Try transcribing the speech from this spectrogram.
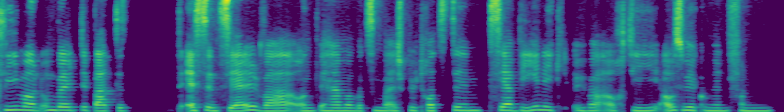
Klima- und Umweltdebatte essentiell war. Und wir haben aber zum Beispiel trotzdem sehr wenig über auch die Auswirkungen von,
